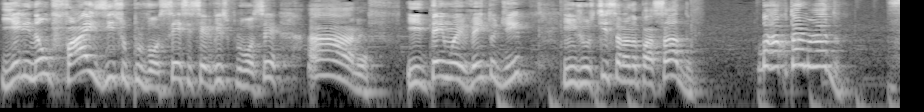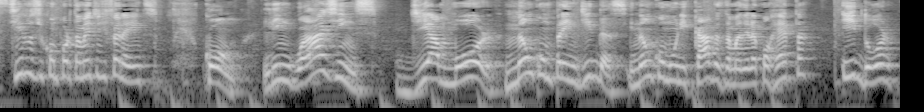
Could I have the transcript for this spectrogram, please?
E ele não faz isso por você, esse serviço por você. Ah, meu. E tem um evento de injustiça lá no passado. O barraco tá armado. Estilos de comportamento diferentes, com linguagens de amor não compreendidas e não comunicadas da maneira correta e dor.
